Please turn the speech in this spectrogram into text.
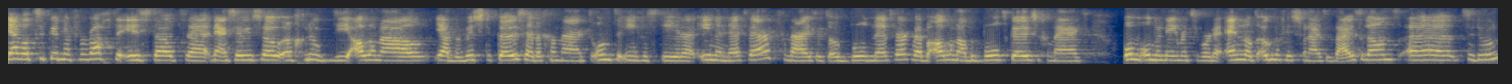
Ja, wat ze kunnen verwachten is dat uh, nou, sowieso een groep die allemaal ja, bewuste keuze hebben gemaakt om te investeren in een netwerk. Vanuit het ook Bold netwerk. We hebben allemaal de Bold keuze gemaakt om ondernemer te worden en dat ook nog eens vanuit het buitenland uh, te doen.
